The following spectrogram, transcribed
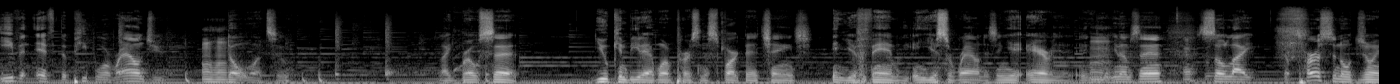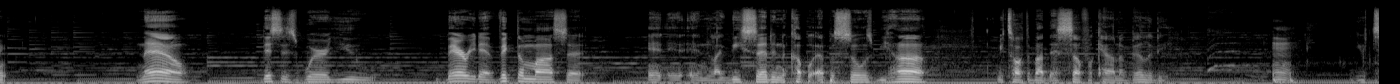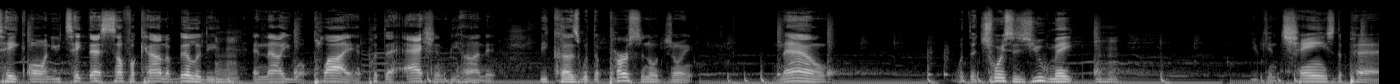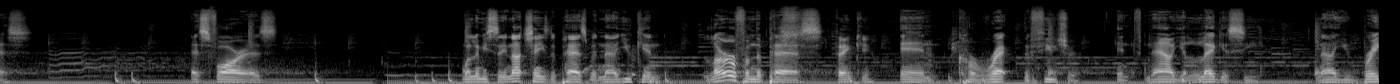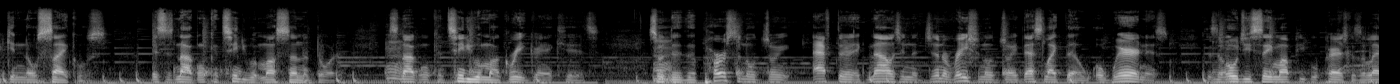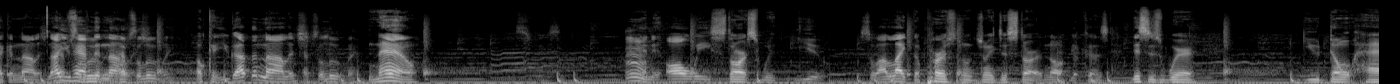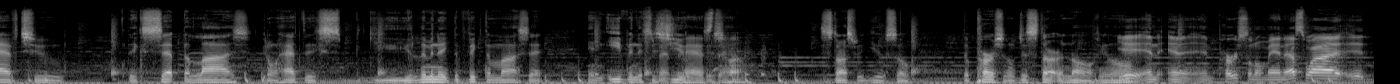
even if the people around you Mm-hmm. don't want to. Like bro said, you can be that one person to spark that change in your family, in your surroundings, in your area. In your- you know what I'm saying? Mm. So like the personal joint. Now, this is where you bury that victim mindset, and, and, and like we said in a couple episodes behind, we talked about that self accountability. Mm. You take on, you take that self accountability, mm-hmm. and now you apply it, put the action behind it. Because with the personal joint, now with the choices you make, mm-hmm. you can change the past as far as well let me say not change the past but now you can learn from the past Thank you. and correct the future. And now your legacy now you breaking those cycles. This is not going to continue with my son or daughter. It's mm. not going to continue with my great grandkids so mm. the, the personal joint after acknowledging the generational joint that's like the awareness. Because the mm-hmm. og say my people perish because of lack of knowledge. Now you have the knowledge. absolutely. okay you got the knowledge. Absolutely. now it, and it always starts with you. So i like the personal joint just starting off because this is where you don't have to accept the lies. You don't have to you, you eliminate the victim mindset. And even if it's Step you it's that. Hard it starts with you so the personal just starting off you know Yeah, and, and and personal, man. That's why it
